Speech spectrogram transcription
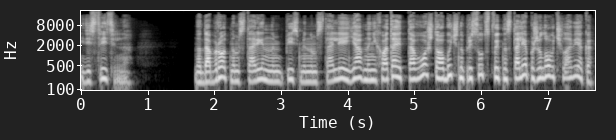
И действительно, на добротном старинном письменном столе явно не хватает того, что обычно присутствует на столе пожилого человека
